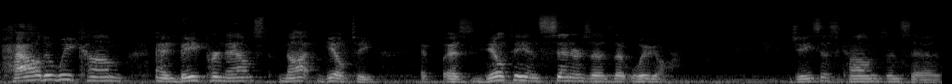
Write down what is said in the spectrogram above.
How do we come and be pronounced not guilty, as guilty and sinners as that we are? Jesus comes and says,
